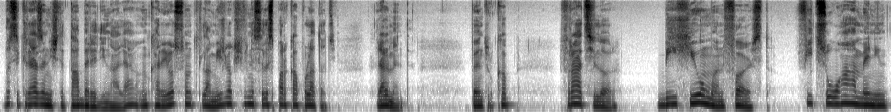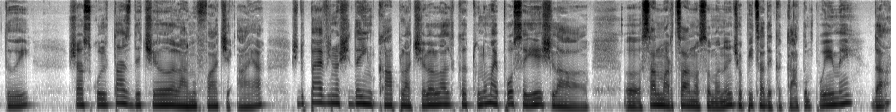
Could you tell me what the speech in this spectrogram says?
Bă, se creează niște tabere din alea în care eu sunt la mijloc și vine să le spar capul la toți. Realmente. Pentru că, fraților, be human first. Fiți oameni întâi și ascultați de ce ăla nu face aia și după aia vină și dă în cap la celălalt că tu nu mai poți să ieși la uh, San Marzano să mănânci o pizza de căcat în puii mei, da?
